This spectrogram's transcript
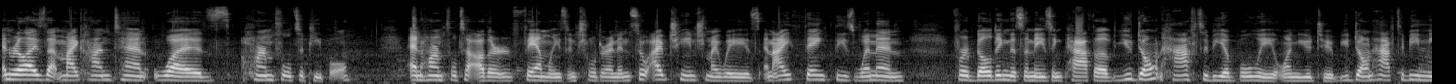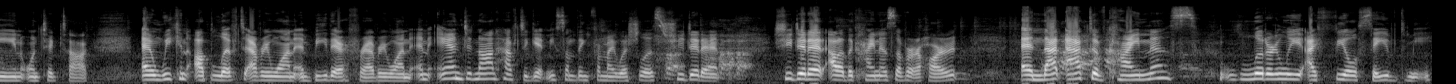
and realize that my content was harmful to people and harmful to other families and children. And so I've changed my ways. And I thank these women for building this amazing path of you don't have to be a bully on YouTube. You don't have to be mean on TikTok. And we can uplift everyone and be there for everyone. And Anne did not have to get me something from my wish list. She didn't. She did it out of the kindness of her heart. And that act of kindness literally, I feel, saved me.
